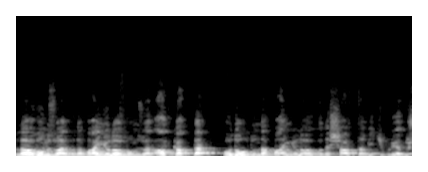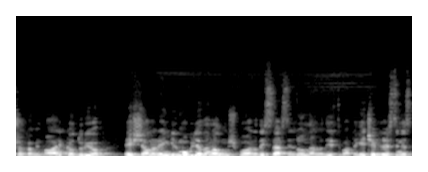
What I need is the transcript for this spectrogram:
lavabomuz var burada. Banyo lavabomuz var. Alt katta oda olduğunda banyo lavabo da şart tabii ki buraya. Duşakabin harika duruyor. Eşyalar Engil Mobilya'dan alınmış bu arada. İsterseniz onlarla da irtibata geçebilirsiniz.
